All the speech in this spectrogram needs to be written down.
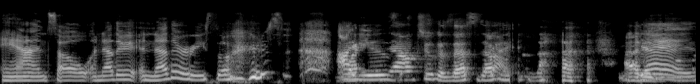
and so another another resource I use down too because that's definitely right. not, yes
